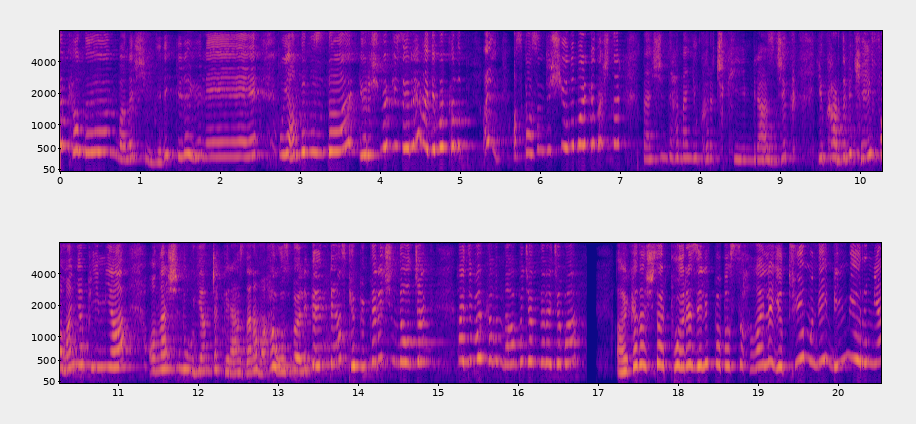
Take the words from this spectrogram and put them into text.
bakalım bana şimdilik güle güle. Uyandığınızda görüşmek üzere. Hadi bakalım. Ay az kalsın düşüyordum arkadaşlar. Ben şimdi hemen yukarı çıkayım birazcık. Yukarıda bir keyif falan yapayım ya. Onlar şimdi uyanacak birazdan ama havuz böyle bembeyaz köpükler içinde olacak. Hadi bakalım ne yapacaklar acaba? Arkadaşlar Poyraz Elif babası hala yatıyor mu ne bilmiyorum ya.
